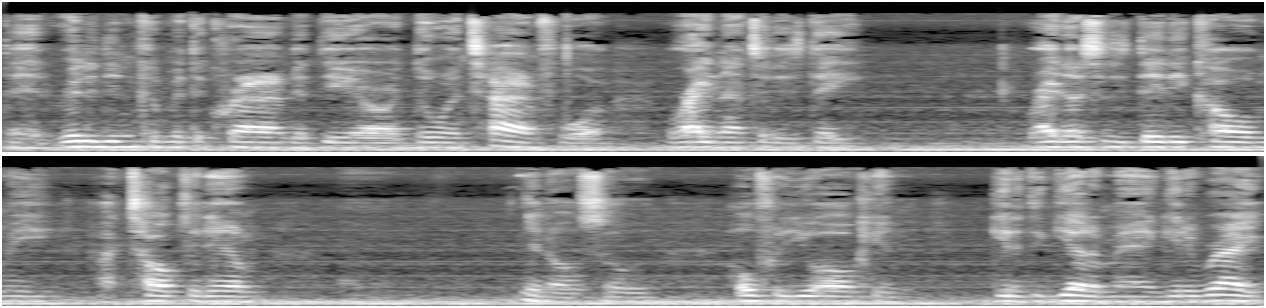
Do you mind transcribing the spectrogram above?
that really didn't commit the crime that they are doing time for right now to this day. Right now to this day, they call me. I talk to them. You know, so hopefully you all can get it together, man. Get it right.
